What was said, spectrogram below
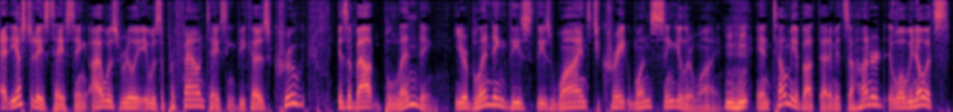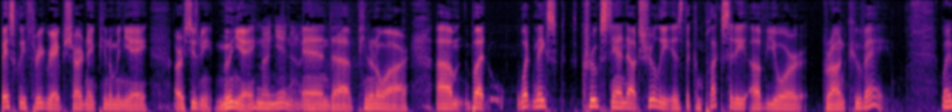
at yesterday's tasting, I was really, it was a profound tasting because Krug is about blending you're blending these these wines to create one singular wine. Mm-hmm. And tell me about that. I mean, it's a hundred. Well, we know it's basically three grapes: Chardonnay, Pinot Meunier, or excuse me, Meunier, Meunier now, yeah. and uh, Pinot Noir. Um, but what makes Krug stand out truly is the complexity of your Grand Cuvée. Well,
